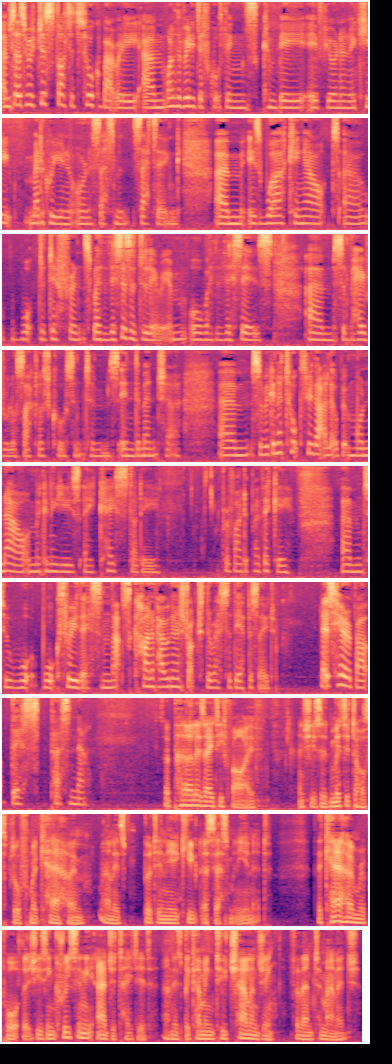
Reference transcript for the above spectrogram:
Um, so, as we've just started to talk about, really, um, one of the really difficult things can be if you're in an acute medical unit or an assessment setting, um, is working out uh, what the difference, whether this is a delirium or whether this is um, some behavioural or psychological symptoms in dementia. Um, so, we're going to talk through that a little bit more now, and we're going to use a case study provided by Vicky um, to walk, walk through this, and that's kind of how we're going to structure the rest of the episode. Let's hear about this person now. So Pearl is 85 and she's admitted to hospital from a care home and is put in the acute assessment unit. The care home report that she's increasingly agitated and is becoming too challenging for them to manage.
